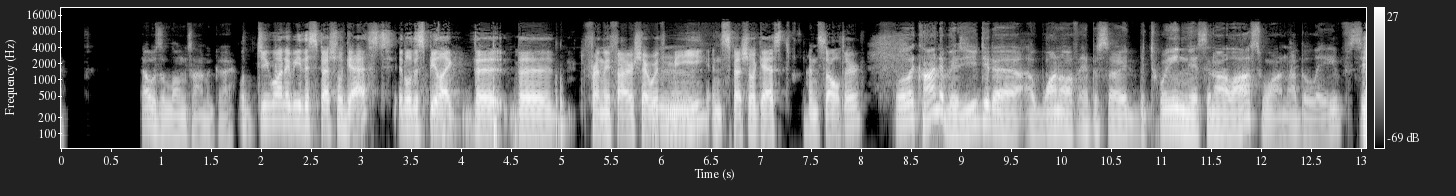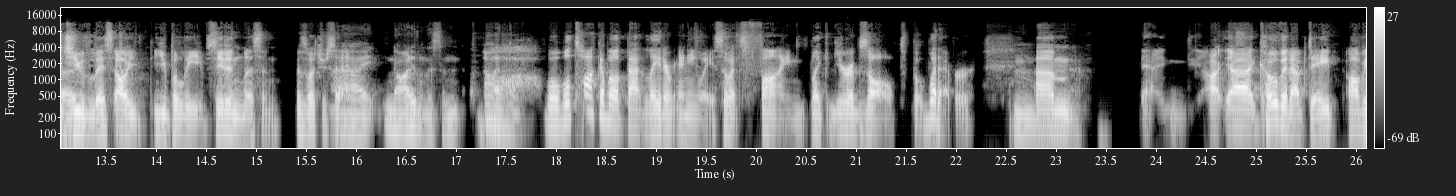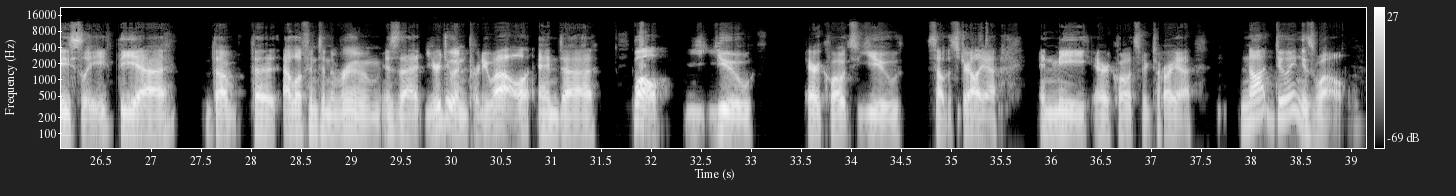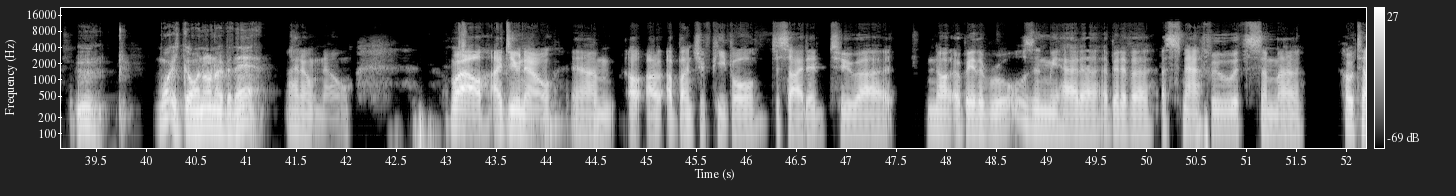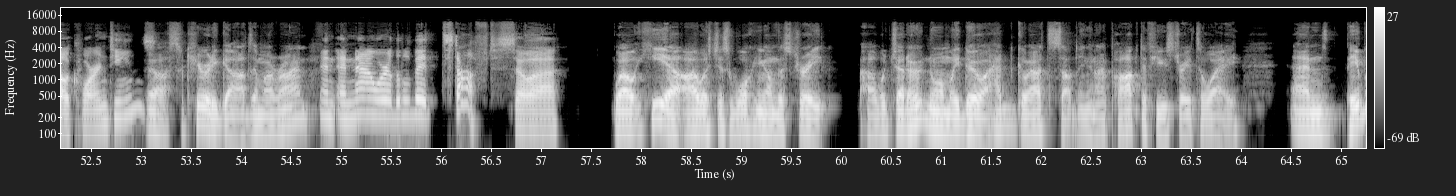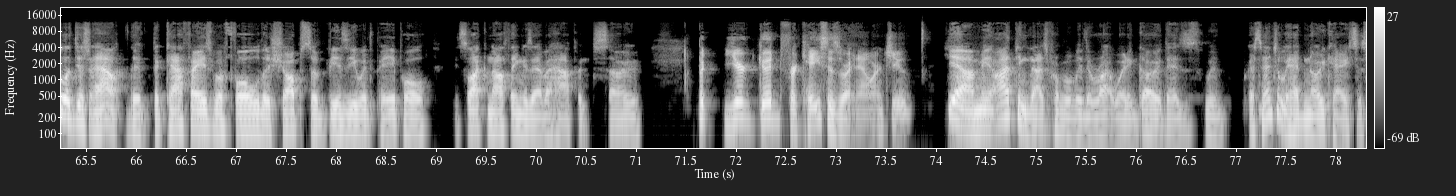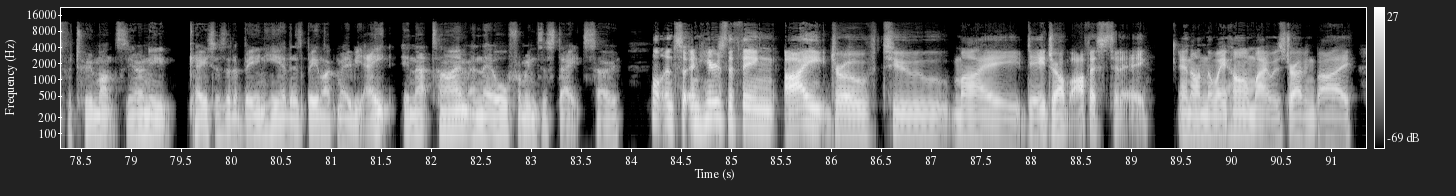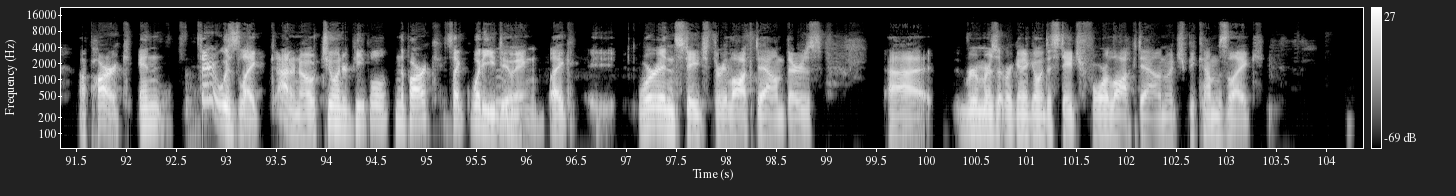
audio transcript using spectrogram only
that was a long time ago. Well, do you want to be the special guest? It'll just be like the the friendly fire show with mm. me and special guest Ben Salter. Well, it kind of is. You did a, a one off episode between this and our last one, I believe. So. Did you listen? Oh, you, you, believe? So you didn't listen, is what you're saying? Uh, no, I didn't listen. Oh, well, we'll talk about that later anyway. So it's fine. Like you're absolved, but whatever. Mm, um, yeah. uh, uh COVID update. Obviously, the uh, the the elephant in the room is that you're doing pretty well, and uh, well, you, air quotes, you, South Australia, and me, air quotes, Victoria, not doing as well. Mm. What is going on over there? I don't know. Well, I do know. Um, a, a, bunch of people decided to uh, not obey the rules, and we had a, a bit of a, a snafu with some uh, hotel quarantines. Oh, security guards, am I right? And and now we're a little bit stuffed. So uh, well, here I was just walking on the street, uh, which I don't normally do. I had to go out to something, and I parked a few streets away, and people are just out. The the cafes were full. The shops are busy with people. It's like nothing has ever happened. So, but you're good for cases right now, aren't you? Yeah, I mean, I think that's probably the right way to go. There's we've essentially had no cases for two months. The only cases that have been here, there's been like maybe eight in that time, and they're all from interstate. So well, and so and here's the thing: I drove to my day job office today, and on the way home, I was driving by a park, and there was like I don't know, 200 people in the park. It's like, what are you hmm. doing? Like, we're in stage three lockdown. There's uh, rumors that we're going to go into stage four lockdown, which becomes like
